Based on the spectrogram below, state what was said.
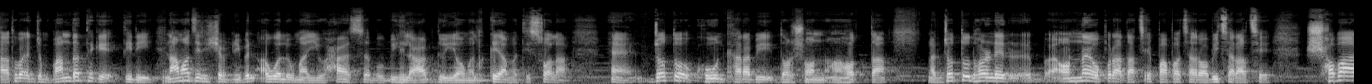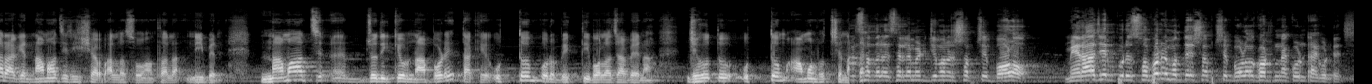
অথবা একজন বান্দা থেকে তিনি নামাজের হিসাব নেবেন। কেয়ামতি সলা। হ্যাঁ যত খুন, খারাপি, ধর্ষণ, হত্যা যত ধরনের অন্যায় অপরাধ আছে, পাপাচার, অবিচার আছে, সবার আগে নামাজের হিসাব আল্লাহ সুবাহতাল্লাহ নিবেন। নামাজ যদি কেউ না পড়ে, তাকে উত্তম কোনো ব্যক্তি বলা যাবে না। যেহেতু উত্তম আমল হচ্ছে না। জীবনের সবচেয়ে বড় মেরাজের পুরো সফরের মধ্যে সবচেয়ে বড় ঘটনা কোনটা ঘটেছে?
